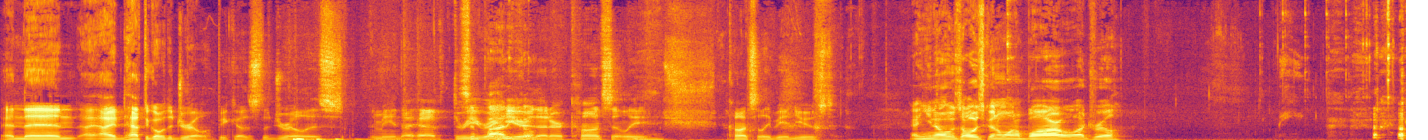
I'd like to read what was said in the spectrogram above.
And then I, I'd have to go with the drill because the drill is. I mean, I have three right here that are constantly, constantly being used. and you know who's always going to want to borrow our drill? Me.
